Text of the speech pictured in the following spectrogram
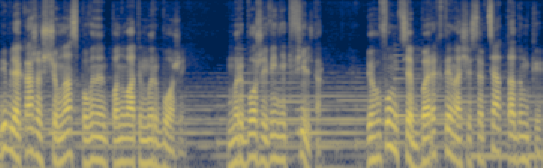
Біблія каже, що в нас повинен панувати мир Божий. Мир Божий він як фільтр. Його функція берегти наші серця та думки.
